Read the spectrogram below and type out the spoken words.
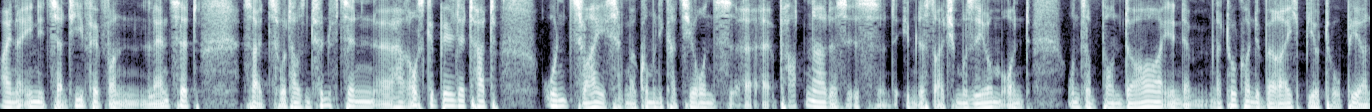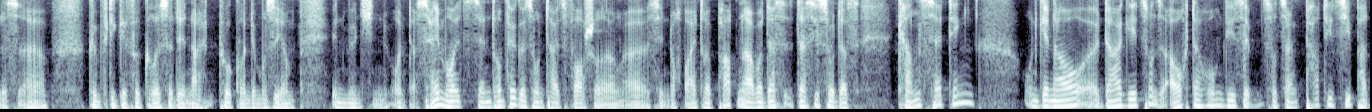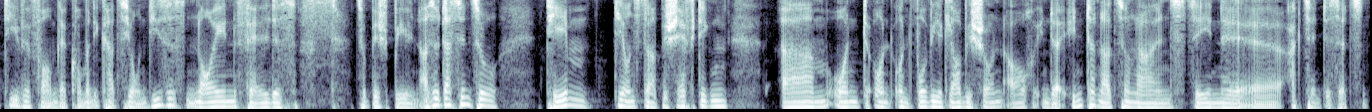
einer Initiative von Lancet seit 2015 äh, herausgebildet hat und zwei, ich sag mal, Kommunikationspartner, das ist eben das Deutsche Museum und unser Pendant in dem Naturkundebereich Biotopia, das äh, künftige vergrößerte Naturkundemuseum in München. Und das Helmholtz-Zentrum für Gesundheitsforschung äh, sind noch weitere Partner, aber das, das ist so das Kernsetting und genau äh, da geht es uns auch darum, diese sozusagen partizipative Form der Kommunikation dieses neuen Feldes zu bespielen. Also das sind so Themen, die uns da beschäftigen ähm, und, und, und wo wir, glaube ich, schon auch in der internationalen Szene äh, Akzente setzen.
